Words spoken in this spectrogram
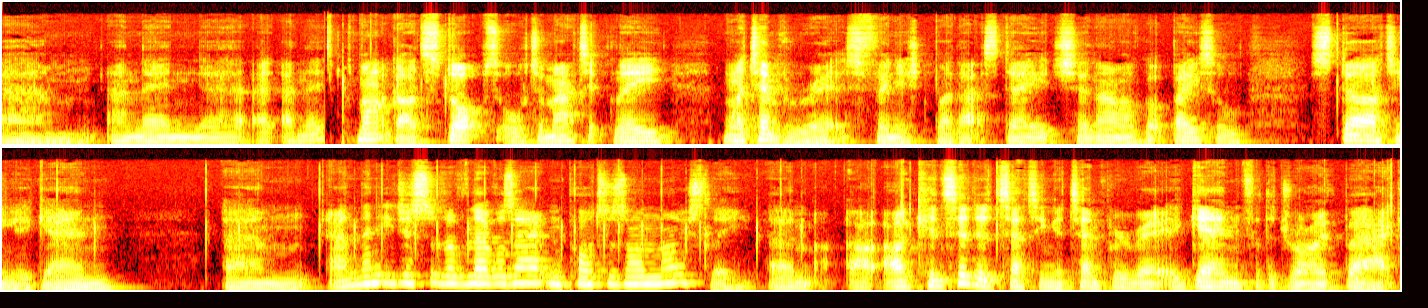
Um, and then uh, and then SmartGuard stops automatically. My temporary rate is finished by that stage, so now I've got basal starting again. Um, and then it just sort of levels out and potters on nicely. Um, I, I, considered setting a temporary rate again for the drive back,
